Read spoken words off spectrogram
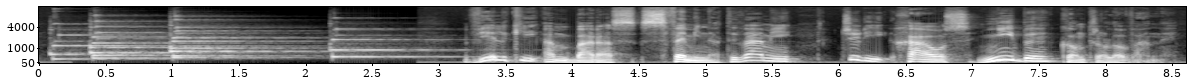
Wielki ambaras z feminatywami, czyli chaos niby kontrolowany.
